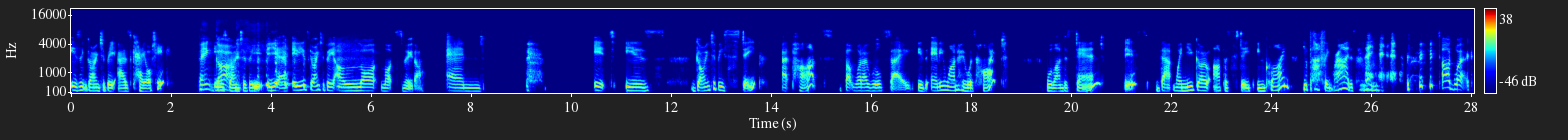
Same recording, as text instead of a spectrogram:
isn't going to be as chaotic. Thank God. It is going to be, yeah, it is going to be a lot, lot smoother. And it is going to be steep at parts, but what I will say is anyone who was hiked will understand this that when you go up a steep incline, you're puffing, right? It's, mm-hmm. it's hard work.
